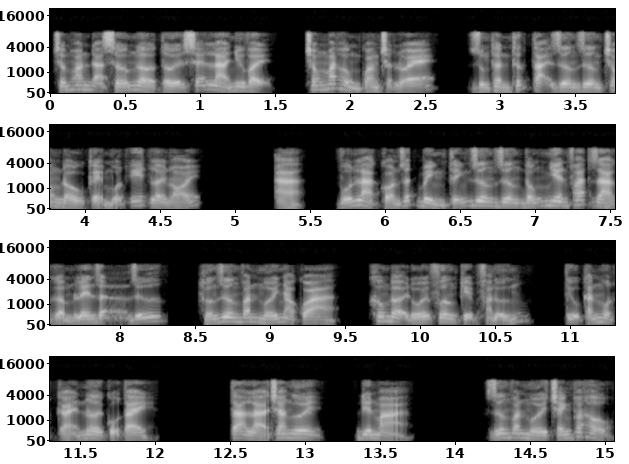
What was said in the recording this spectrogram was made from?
Trầm hoan đã sớm ngờ tới sẽ là như vậy, trong mắt hồng quang trận lóe, dùng thần thức tại dương dương trong đầu kể một ít lời nói. À vốn là còn rất bình tĩnh, dương dương bỗng nhiên phát ra gầm lên giận dữ hướng dương văn mới nhào qua, không đợi đối phương kịp phản ứng tự cắn một cái nơi cổ tay. Ta là cha ngươi, điên mà. Dương văn mới tránh thoát hậu,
